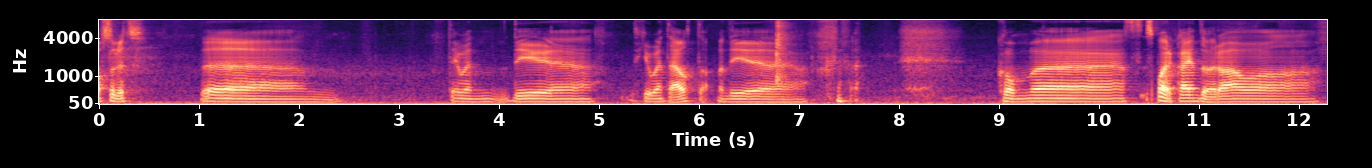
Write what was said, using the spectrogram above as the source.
Absolutt. Det De, de, de ikke went out, da, men de kom eh, Sparka inn døra og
